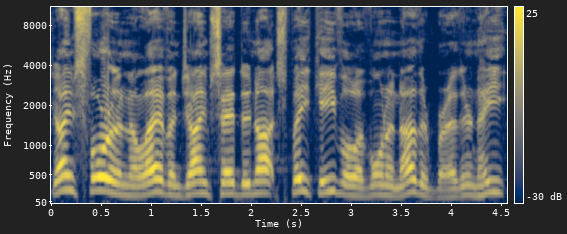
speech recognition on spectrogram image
James 4 and 11, James said, Do not speak evil of one another, brethren. He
